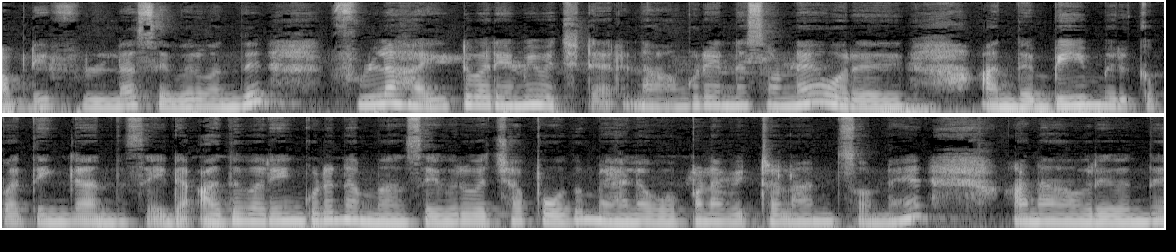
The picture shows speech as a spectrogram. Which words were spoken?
அப்படியே ஃபுல்லாக செவுரு வந்து ஃபுல்லாக ஹைட் வரையுமே வச்சுட்டாரு. நான் கூட என்ன சொன்னேன் ஒரு அந்த பீம் இருக்குது பார்த்தீங்களா அந்த சைடு அது வரையும் கூட நம்ம செவுரு வச்சா போதும் மேலே ஓப்பனாக விட்டுறலான்னு சொன்னேன். ஆனால் அவர் வந்து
